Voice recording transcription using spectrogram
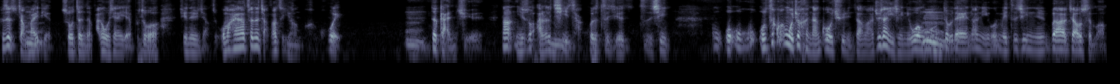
可是讲白一点，说真的，反正我现在也不做今天讲，我们还要真的讲到自己很很会，嗯的感觉。那你说啊，那个气场或者自己的自信，我我我我这关我就很难过去，你知道吗？就像以前你问我，对不对？那你会没自信，你不知道要教什么，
